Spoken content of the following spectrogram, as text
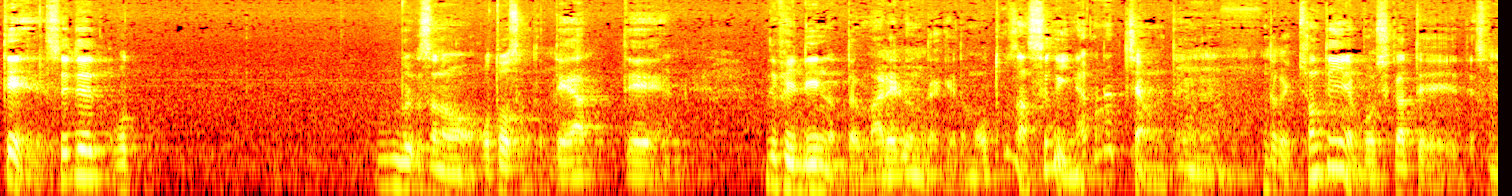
てそれでおぶそのお父さんと出会ってでフィル・リノットは生まれるんだけどもお父さんすぐいなくなっちゃうんだよ、だから基本的には母子家庭で育っ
